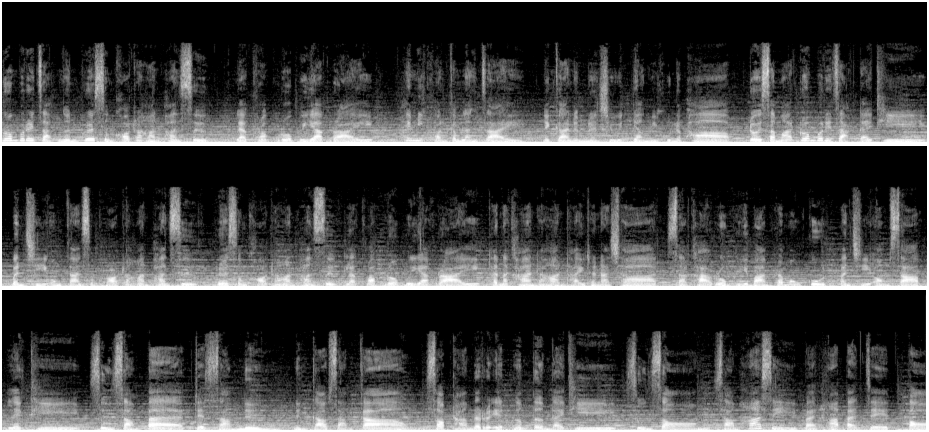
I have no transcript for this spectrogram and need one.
ร่วมบริจาคเงินเพื่อสงเคราะห์ทหารผ่านศึก และครอบครัวผู้ยากไร้ ให้มีขวัญกำลังใจ ในการดำเนินชีวิตอย่างมีคุณภาพ โดยสามารถร่วมบริจาคได้ที่ บัญชีองค์การสงเคราะห์ทหารผ่านศึก เพื่อสงเคราะห์ทหารผ่านศึก และครอบครัวผู้ยากไร้ ธนาคารทหารไทยธนาชาติ สาขาโรงพยาบาลพระมงกุฎบัญชีออมทรัพย์ เลขที่ 038-731-1939 สอบถามรายละเอียดเพิ่มเติมได้ที่ 02-354-8587 ต่อ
